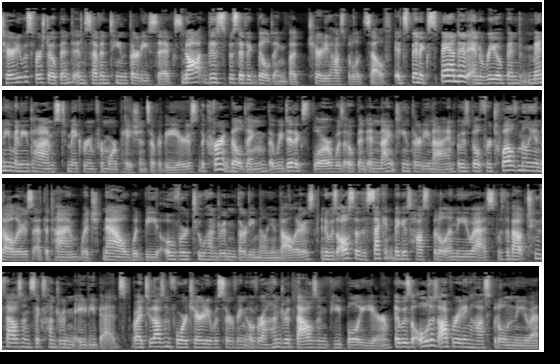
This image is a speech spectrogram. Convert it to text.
Charity was first opened in 1736. Not this specific building, but Charity Hospital itself. It's been expanded and reopened many, many times to make room for more patients over the years. The current building that we did explore was opened in 1939. It was built for $12 million at the time, which now would be over $230 million. And it was also the second biggest hospital in the US with about 2,680 beds. By 2004, Charity was serving over 100,000 people a year. It was the oldest operating hospital in the US.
